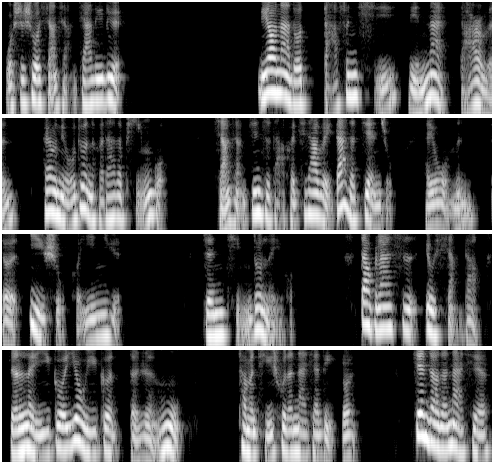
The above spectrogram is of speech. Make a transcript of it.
我是说，想想伽利略。里奥纳多·达芬奇、林奈、达尔文，还有牛顿和他的苹果。想想金字塔和其他伟大的建筑，还有我们的艺术和音乐。真停顿了一会儿，道格拉斯又想到人类一个又一个的人物，他们提出的那些理论，建造的那些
